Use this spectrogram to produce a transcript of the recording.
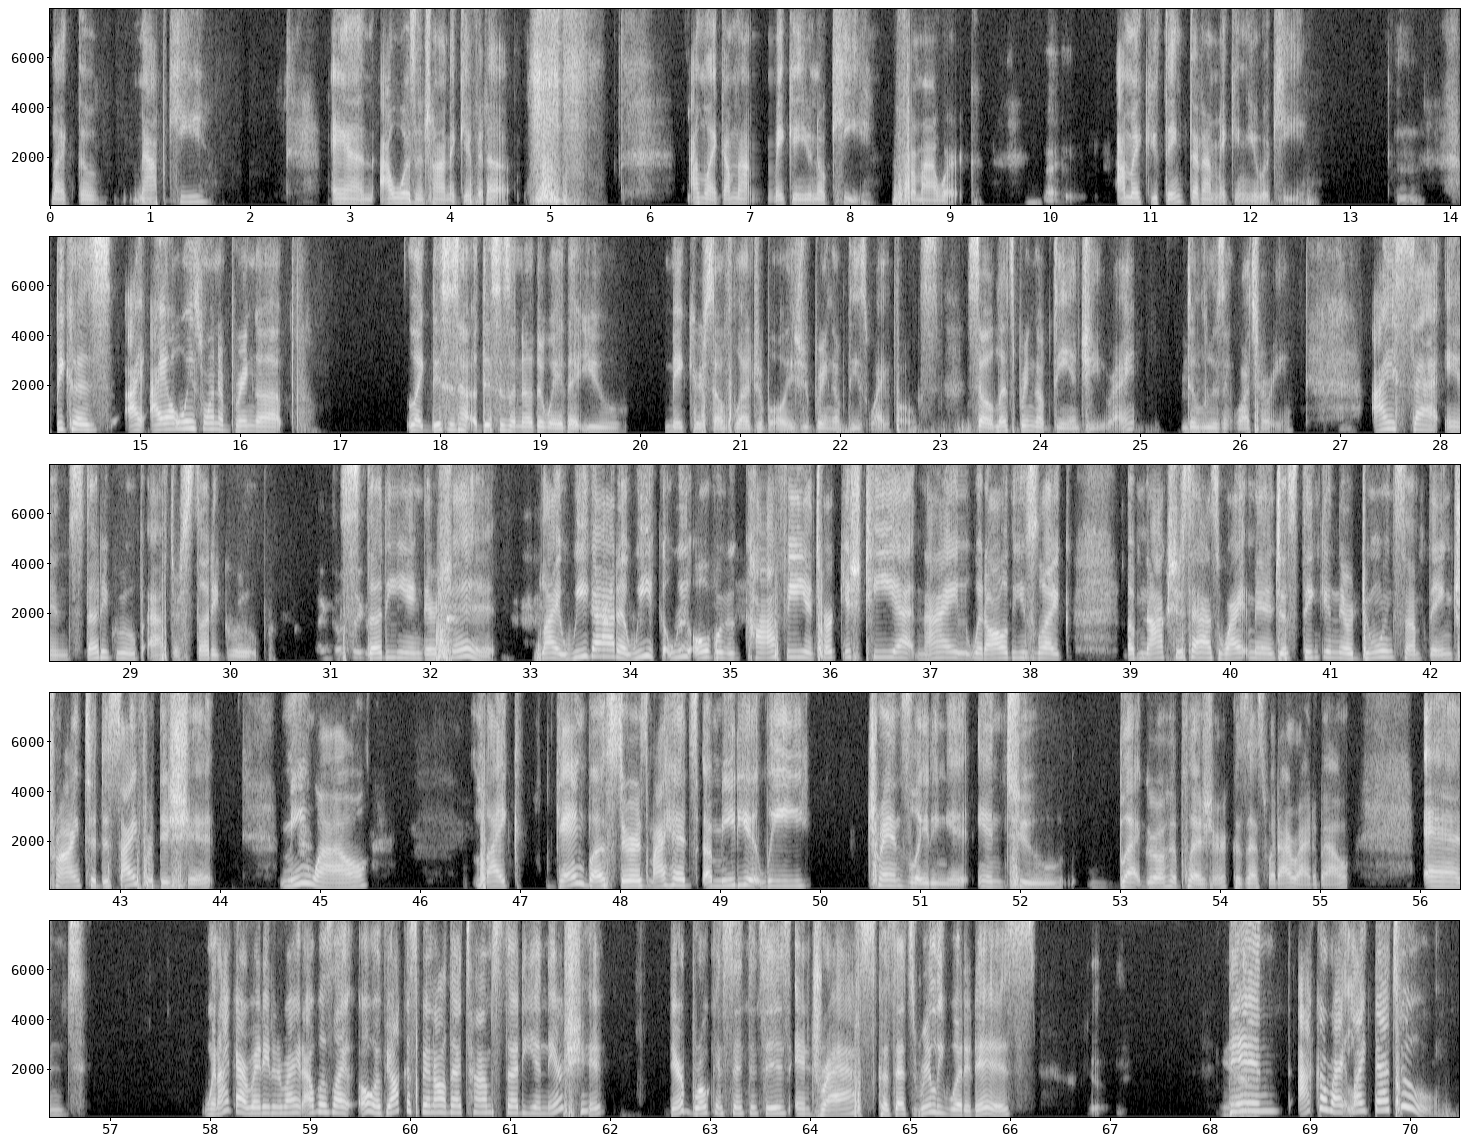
like the map key. And i wasn't trying to give it up. I'm like i'm not making you no key for my work. Right. I make you think that I'm making you a key. Mm-hmm. Because I, I always want to bring up like this is how this is another way that you make yourself legible is you bring up these white folks. So let's bring up DNG, right? Mm-hmm. Deleuze and Guattari. Mm-hmm. I sat in study group after study group like, studying their shit. Like we got a week we over coffee and turkish tea at night with all these like obnoxious ass white men just thinking they're doing something trying to decipher this shit. Meanwhile like gangbusters my head's immediately translating it into black girlhood pleasure because that's what i write about. And when i got ready to write i was like oh if y'all could spend all that time studying their shit they're broken sentences and drafts because that's really what it is. Yep. Yeah. Then I could write like that too.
